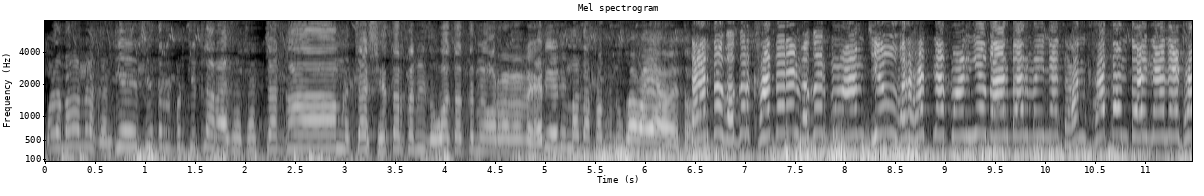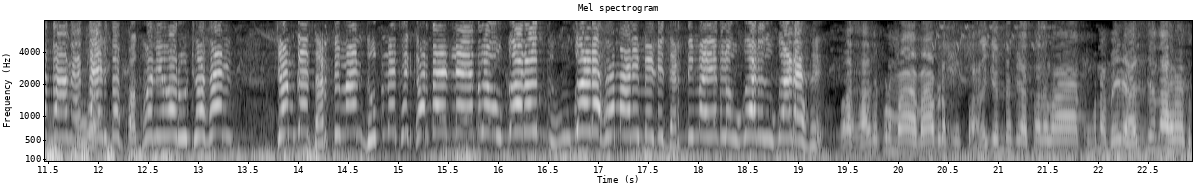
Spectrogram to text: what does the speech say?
પણ મારા આપણા ઘંટિયા ક્ષેત્ર પર કેટલા રાજા સચ્ચા ગામ ને ચા ક્ષેત્ર તમે જોવો તો તમે ઓર હેરી હેડી હેડી પગ દુખાવા આયા હવે તો. તાર તો વગર ખાતર ને વગર પણ આમ જેવું વરહાટના પાણીએ બાર બાર મહિના ધાન ખાતા ને તોય ના ના ખાતા ને તાર તો ભગવાન એવા ઉઠ્યો છે ને. જેમ કે ધરતીમાં ધૂપ નથી કરતા એટલે એકલો ઉગાડો ઉગાડે છે મારી બેટી. ધરતીમાં એકલો ઉગાડે ઉગાડે છે. બસ સાથે પણ માં માં આપણે કોઈ ભાડે જતા કે અત્યારે કોકના બેરે હાલ જતા હે તો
